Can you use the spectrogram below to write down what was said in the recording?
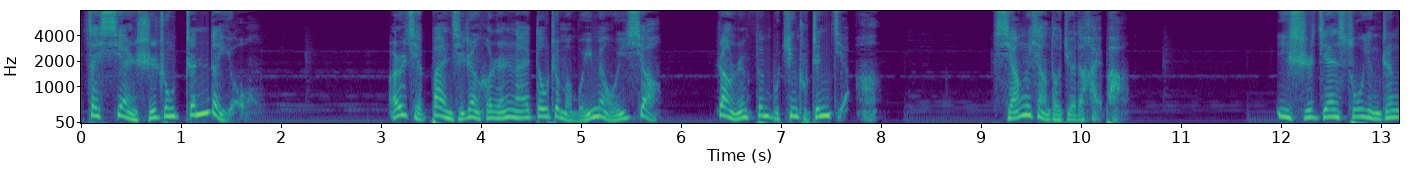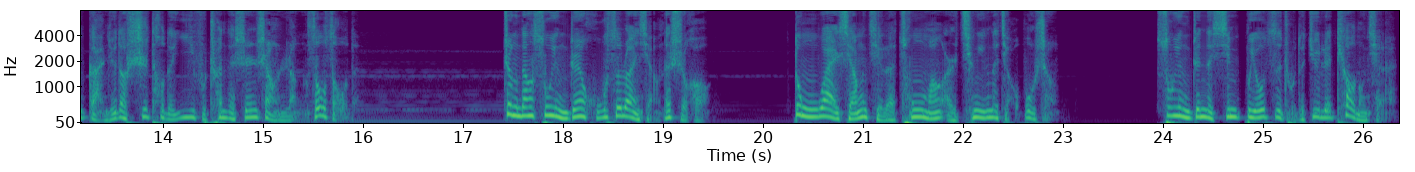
在现实中真的有？而且扮起任何人来都这么惟妙惟肖，让人分不清楚真假。想想都觉得害怕。一时间，苏应真感觉到湿透的衣服穿在身上冷飕飕的。正当苏应真胡思乱想的时候，洞外响起了匆忙而轻盈的脚步声。苏应真的心不由自主的剧烈跳动起来，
